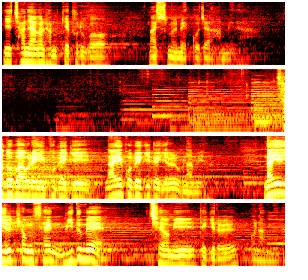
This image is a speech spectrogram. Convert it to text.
이 찬양을 함께 부르고 말씀을 맺고자 합니다. 사도 바울의 이 고백이 나의 고백이 되기를 원합니다. 나의 일평생 믿음의 체험이 되기를 원합니다.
